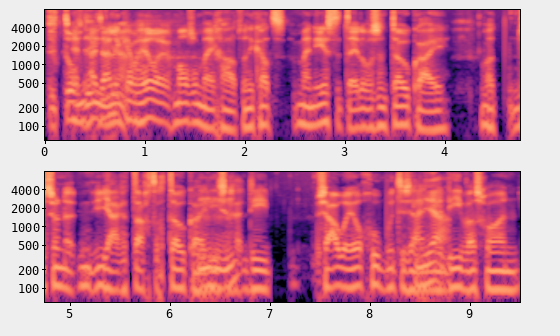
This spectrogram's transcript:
Tof en ding, uiteindelijk ja. heb ik er heel erg mazzel mee gehad. Want ik had mijn eerste tele was een Tokai. Wat zo'n eh, jaren 80 Tokai. die, Mhm. die zou heel goed moeten zijn. Ja. Maar die was gewoon.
